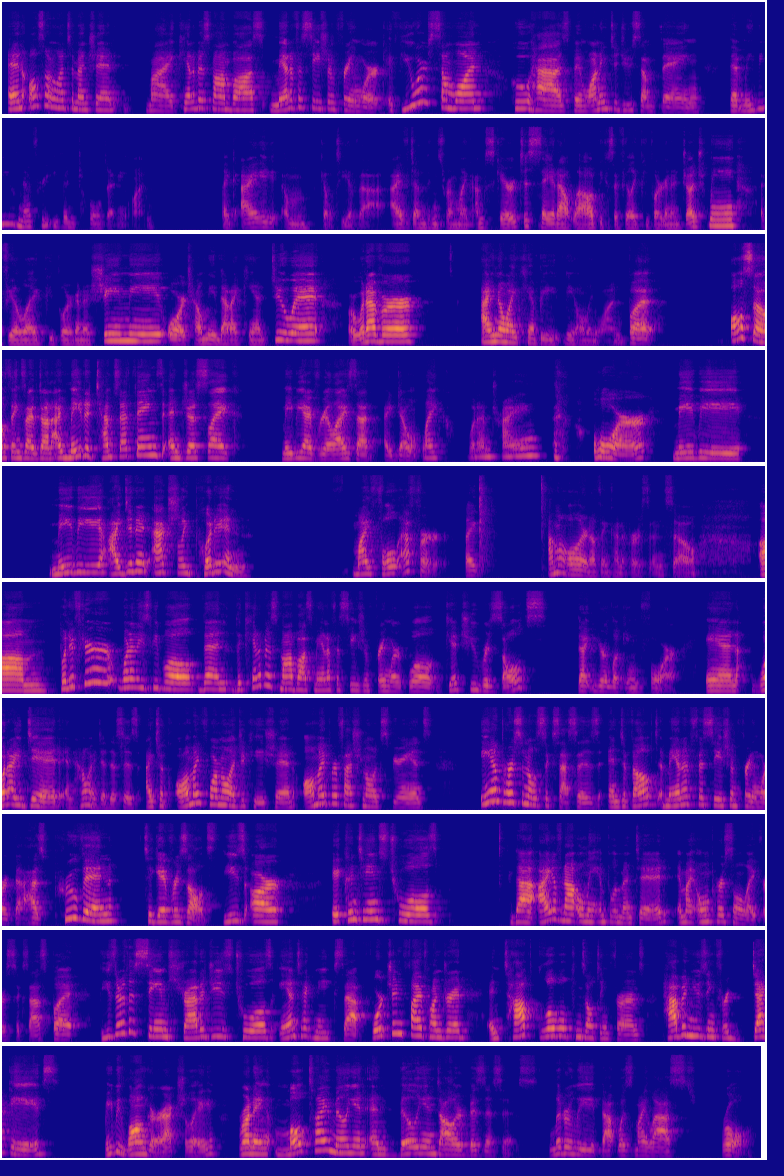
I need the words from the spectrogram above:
And also, I want to mention my Cannabis Mom Boss manifestation framework. If you are someone who has been wanting to do something that maybe you've never even told anyone, like I am guilty of that. I've done things where I'm like, I'm scared to say it out loud because I feel like people are going to judge me. I feel like people are going to shame me or tell me that I can't do it or whatever. I know I can't be the only one, but also things I've done, I've made attempts at things and just like maybe I've realized that I don't like what I'm trying or maybe maybe I didn't actually put in my full effort. Like I'm an all or nothing kind of person. So um, but if you're one of these people, then the Cannabis Mom Boss Manifestation Framework will get you results that you're looking for. And what I did and how I did this is I took all my formal education, all my professional experience, and personal successes and developed a manifestation framework that has proven to give results. These are, it contains tools that I have not only implemented in my own personal life for success, but these are the same strategies, tools, and techniques that Fortune 500 and top global consulting firms have been using for decades, maybe longer actually, running multi million and billion dollar businesses. Literally, that was my last role.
